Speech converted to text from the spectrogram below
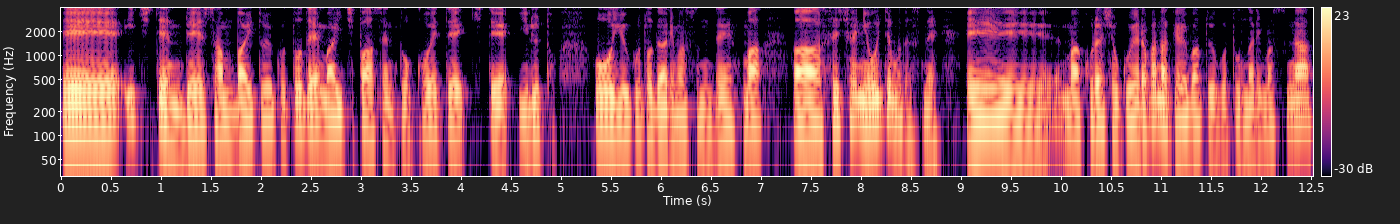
えー、1.03倍ということで、まあ、1%を超えてきているということでありますので、まあ、あ正社員においてもですね、えーまあ、これは職を選ばなければということになりますが、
